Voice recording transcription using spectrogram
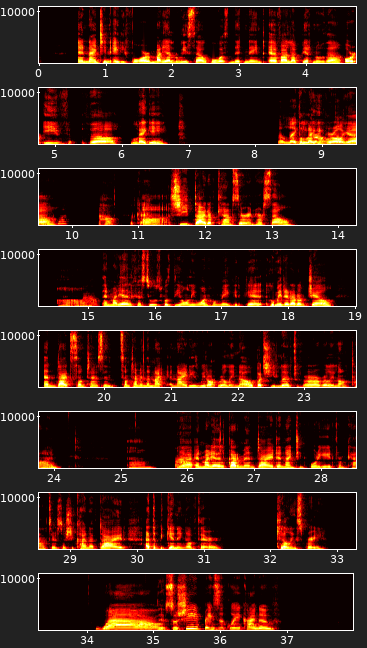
In 1984, Maria Luisa, who was nicknamed Eva la Piernuda or Eve the Leggy, The leggy, The leggy girl, girl, The yeah. leggy? Oh, okay. uh, she died of cancer in her cell. Um, Wow. And Maria del Jesus was the only one who made it get who made it out of jail and died sometimes in sometime in the ni- 90s. We don't really know, but she lived for a really long time. Um, Wow. Yeah, and Maria del Carmen died in 1948 from cancer, so she kind of died at the beginning of their killing spree. Wow. Yeah. So she basically kind of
